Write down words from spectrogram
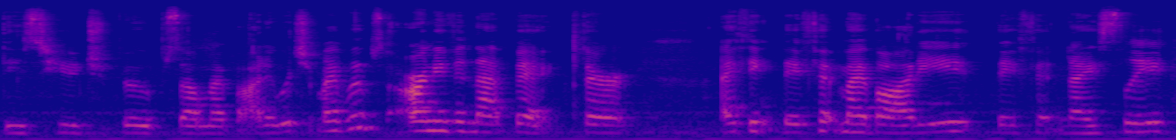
these huge boobs on my body, which my boobs aren't even that big. They're I think they fit my body. They fit nicely.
